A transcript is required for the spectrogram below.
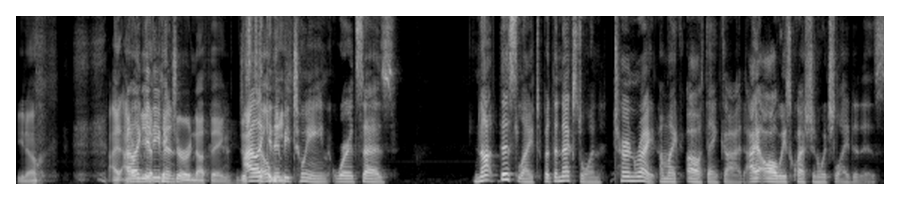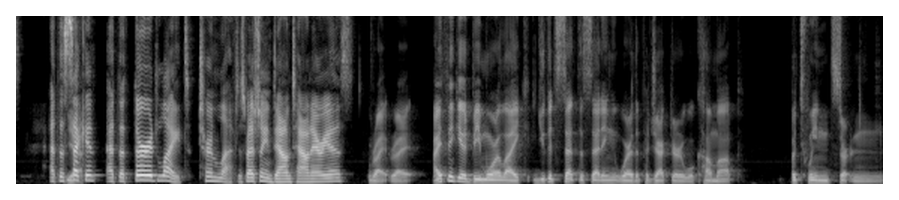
you know I, I, I don't like need a even- picture or nothing just I like it in between where it says, not this light, but the next one, turn right. I'm like, oh, thank God. I always question which light it is. At the Yeah. second, at the third light, turn left, especially in downtown areas. Right, right. I think it would be more like you could set the setting where the projector will come up between certain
